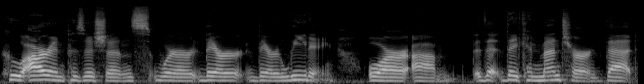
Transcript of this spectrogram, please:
who are in positions where they're, they're leading or um, that they can mentor that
